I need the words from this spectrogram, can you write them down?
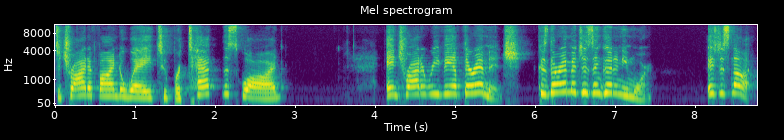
to try to find a way to protect the squad and try to revamp their image because their image isn't good anymore. It's just not.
